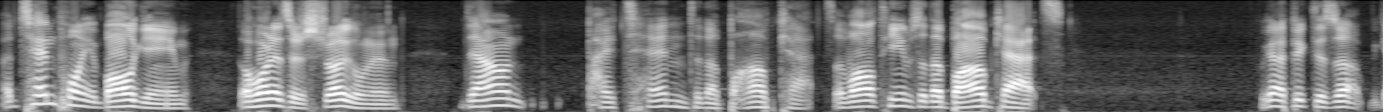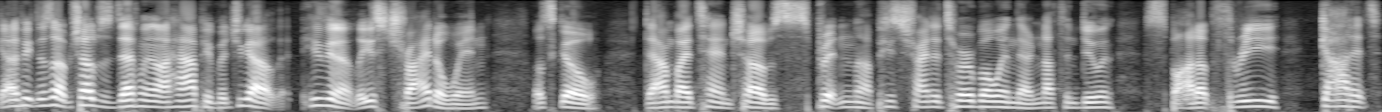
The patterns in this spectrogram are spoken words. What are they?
A 10 point ball game. The Hornets are struggling. Down by 10 to the Bobcats. Of all teams, to the Bobcats. We gotta pick this up. We gotta pick this up. Chubbs is definitely not happy, but you got he's gonna at least try to win. Let's go. Down by 10. Chubbs sprinting up. He's trying to turbo in there. Nothing doing. Spot up three. Got it.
